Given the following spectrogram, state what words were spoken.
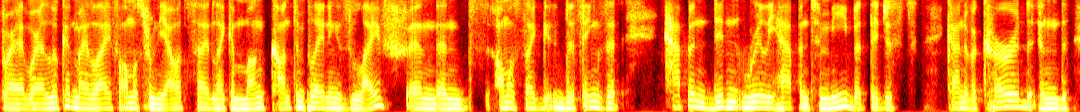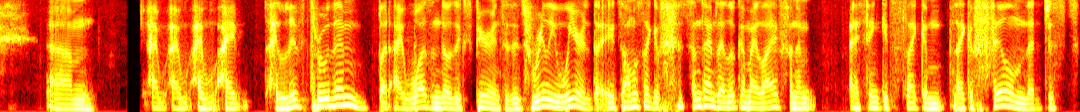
where I, where I look at my life almost from the outside, like a monk contemplating his life, and and almost like the things that happened didn't really happen to me, but they just kind of occurred, and um, I, I, I, I, I lived through them, but I wasn't those experiences. It's really weird. It's almost like sometimes I look at my life and I'm, I think it's like a, like a film that just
